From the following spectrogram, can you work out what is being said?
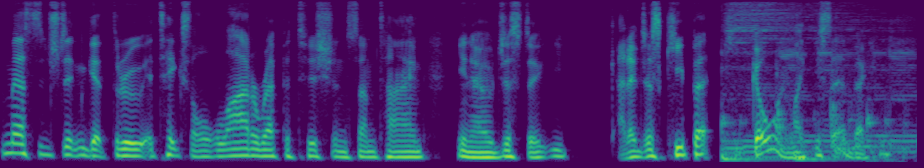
the message didn't get through it takes a lot of repetition sometime you know just to you got to just keep it going, like you said, Becky.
